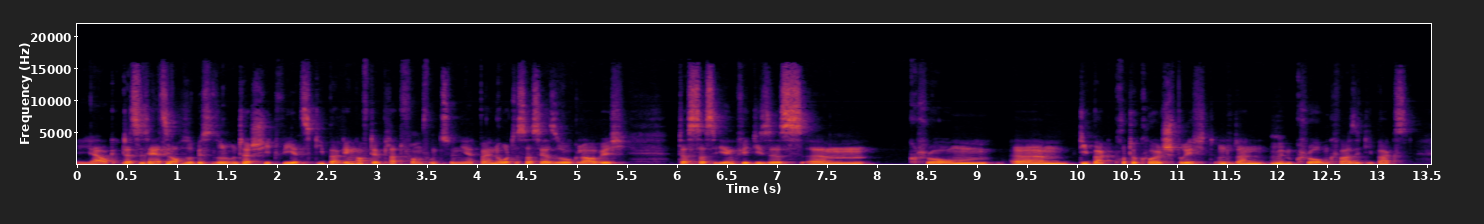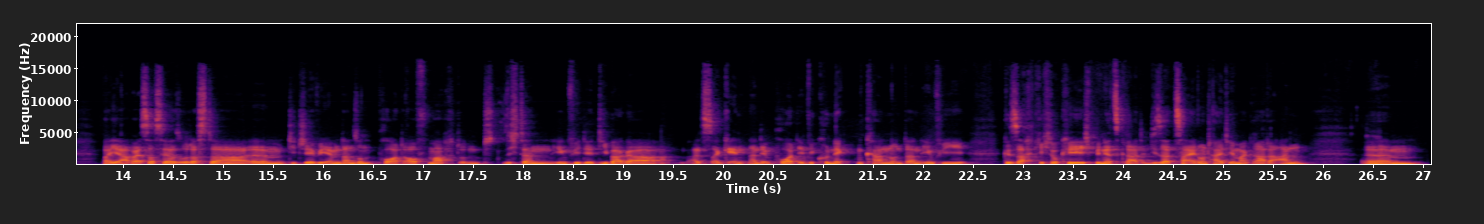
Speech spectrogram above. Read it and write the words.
Ja, okay. das ist ja jetzt auch so ein bisschen so ein Unterschied, wie jetzt Debugging auf der Plattform funktioniert. Bei Node ist das ja so, glaube ich, dass das irgendwie dieses ähm, Chrome ähm, spricht und du dann mhm. mit Chrome quasi debugst. Bei Java ist das ja so, dass da ähm, die JVM dann so einen Port aufmacht und sich dann irgendwie der Debugger als Agenten an dem Port irgendwie connecten kann und dann irgendwie gesagt kriegt, okay, ich bin jetzt gerade in dieser Zeit und halte hier mal gerade an. Mhm. Ähm,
